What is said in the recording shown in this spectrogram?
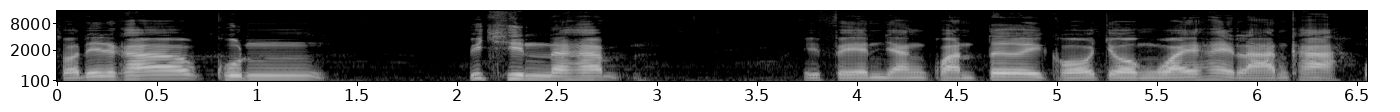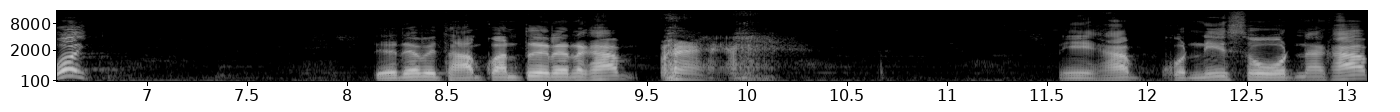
สวัสดีนะครับ คุณ วิชินนะครับมีแฟนยังควันเต้ยขอจองไว้ให้หลานค่ะโอ้ยเดี๋ยวได้ไปถามควันเต้ยเลยนะครับ นี่ครับ คนนี้โสดนะครับ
